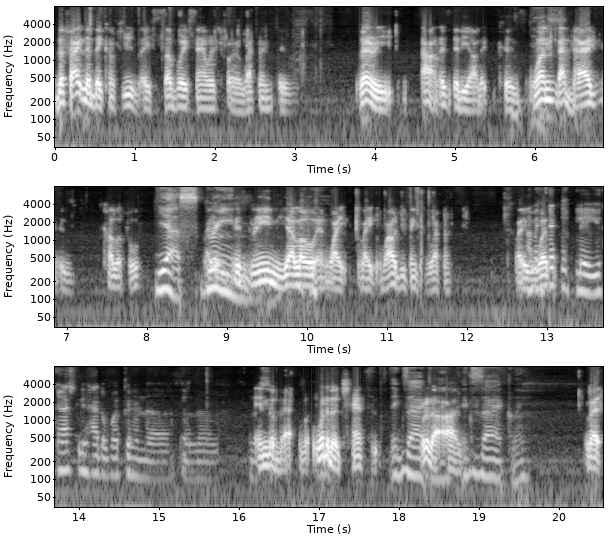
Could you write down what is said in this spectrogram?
The fact that they confuse a subway sandwich for a weapon is very I don't know, it's idiotic because one, that bag is colorful. yes, Like, green. It's green, yellow, and white. Like why would you think it's a weapon? Like I mean, what technically, you can actually have a weapon in the in the in, in the back what are the chances? Exactly. What are the odds? Exactly. Like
